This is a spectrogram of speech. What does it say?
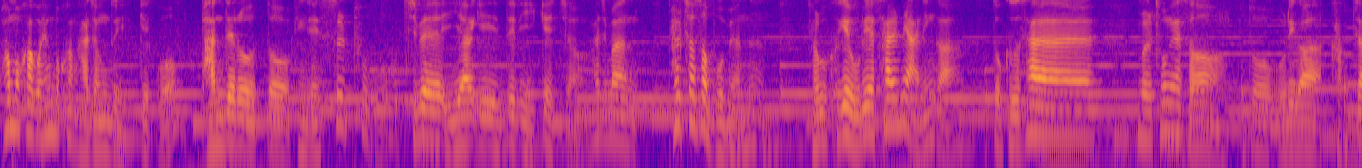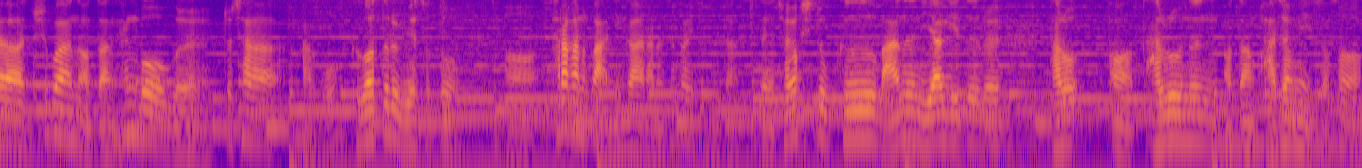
화목하고 행복한 가정도 있겠고 반대로 또 굉장히 슬프고 집에 이야기들이 있겠죠. 하지만 펼쳐서 보면은 결국 그게 우리의 삶이 아닌가. 또 그 삶을 통해서 또 우리가 각자 추구하는 어떤 행복을 쫓아가고 그것들을 위해서 또 어, 살아가는 거 아닌가라는 생각이 듭니다. 네, 저 역시도 그 많은 이야기들을 다루, 어, 다루는 어떤 과정에 있어서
